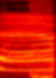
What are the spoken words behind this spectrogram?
Hey.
